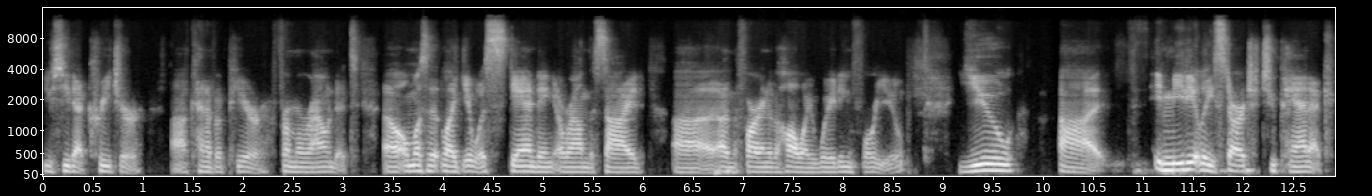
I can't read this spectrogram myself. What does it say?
you see that creature uh, kind of appear from around it, uh, almost like it was standing around the side uh, on the far end of the hallway, waiting for you. You uh, immediately start to panic,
